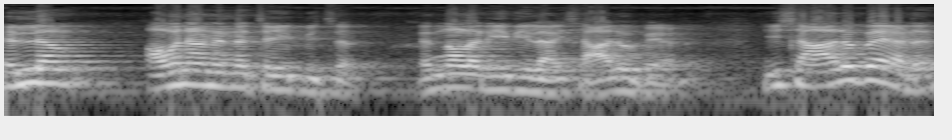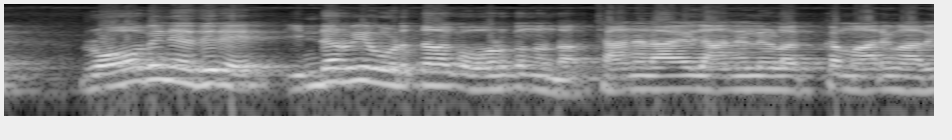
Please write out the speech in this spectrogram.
എല്ലാം അവനാണ് എന്നെ ചെയ്യിപ്പിച്ചത് എന്നുള്ള രീതിയിലായി ശാലുപ്പയാട്. ഈ ശാലുപ്പയാട് റോബിനെതിരെ ഇന്റർവ്യൂ കൊടുത്തതൊക്കെ ഓർക്കുന്നുണ്ടോ? ചാനലായ ചാനലുകളൊക്കെ മാറി മാറി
